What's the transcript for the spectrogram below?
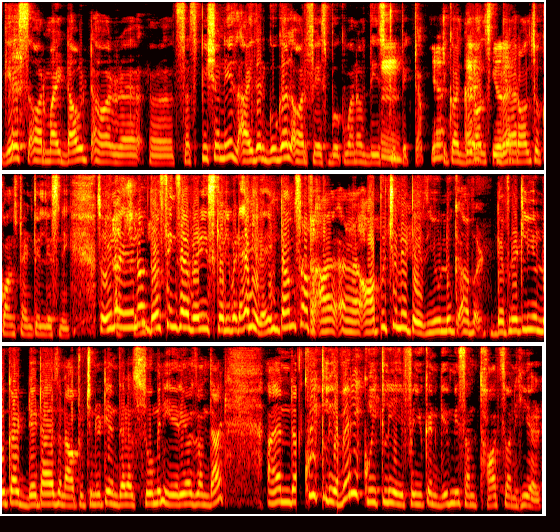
guess or my doubt or uh, uh, suspicion is either Google or Facebook. One of these mm. two hmm. picked up yeah, because they also they right. are also constantly listening. So you know Absolutely. you know those things are very scary. But anyway, in terms of uh, uh, opportunities, you look uh, definitely you look at data as an opportunity, and there are so many areas on that. And uh, quickly, very quickly, if you can give me some thoughts on here,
